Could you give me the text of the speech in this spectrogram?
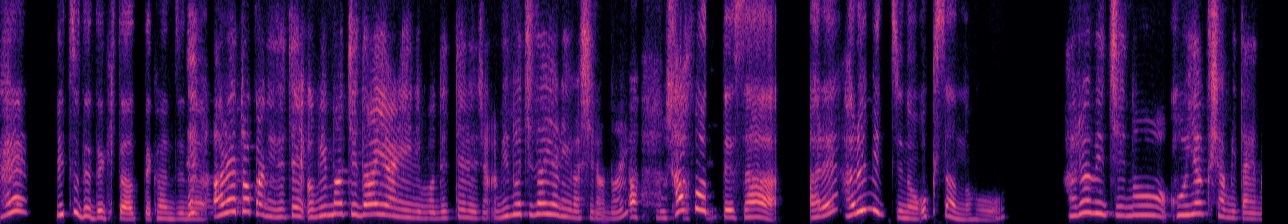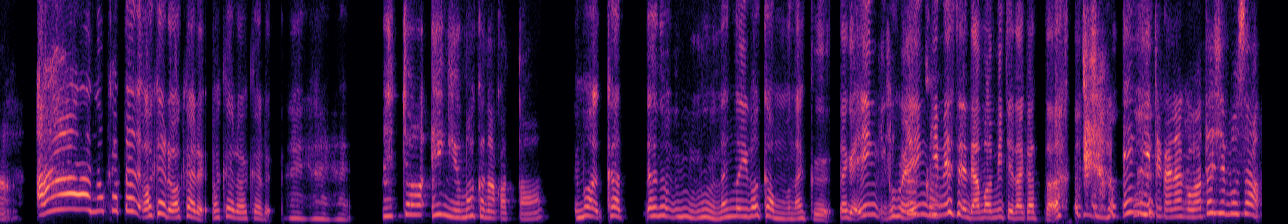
えいつ出てきたって感じえ、なあれとかに出てる、海町ダイアリーにも出てるじゃん。海町ダイアリーが知らない？あカホってさあれ？春道の奥さんの方？春道の婚約者みたいな。あの方。わかるわかる。わかるわかる。はいはいはい。めっちゃ演技うまくなかった？まあかあのうんうん何の違和感もなくなんか演技ごめん演技目線であんま見てなかった演技っていうか、なんか私もさ、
